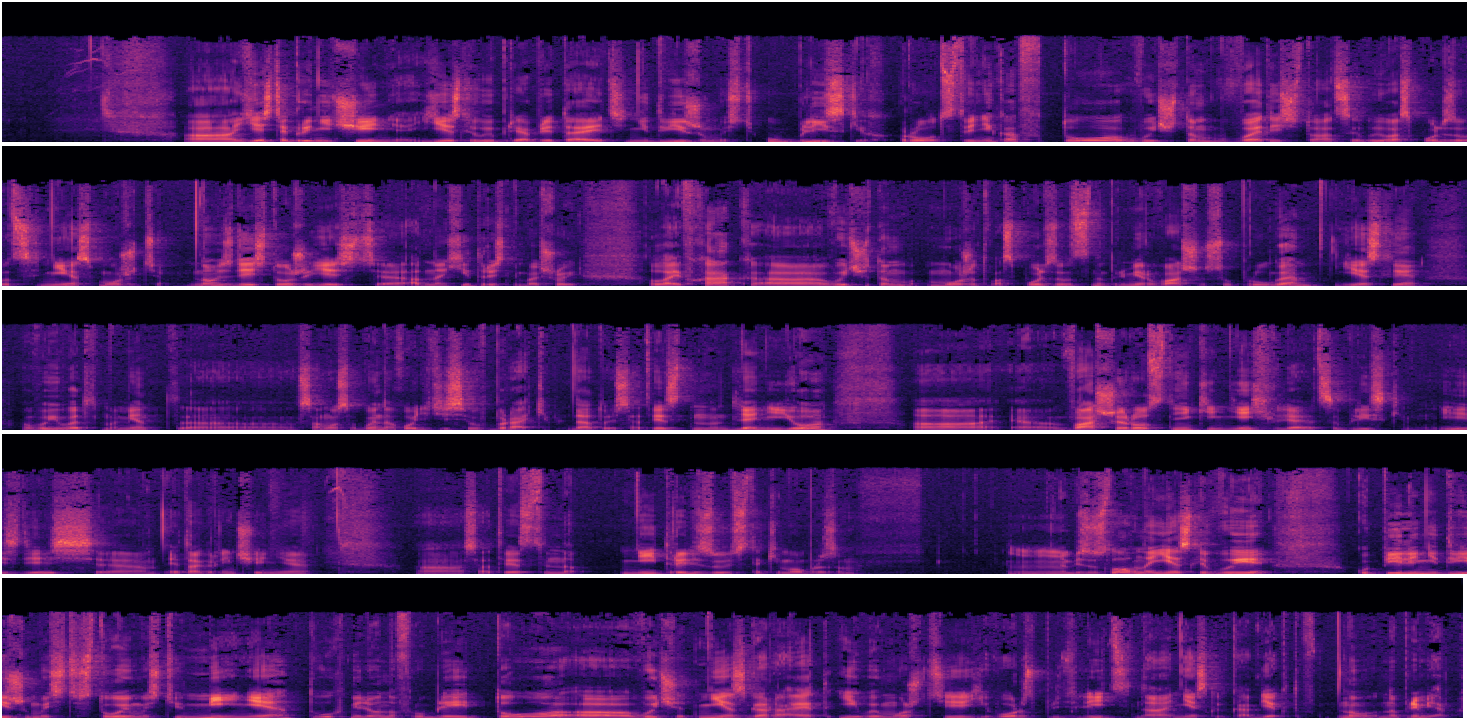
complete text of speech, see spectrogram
А, есть ограничения. Если вы приобретаете недвижимость у близких родственников, то вычетом в этой ситуации вы воспользоваться не сможете. Но здесь тоже есть одна хитрость, небольшой лайфхак. А, вычетом может воспользоваться, например, ваша супруга, если вы в этот момент, а, само собой, находитесь в браке. Да? То есть, соответственно, для нее ваши родственники не являются близкими. И здесь это ограничение, соответственно, нейтрализуется таким образом. Безусловно, если вы купили недвижимость стоимостью менее 2 миллионов рублей, то э, вычет не сгорает, и вы можете его распределить на несколько объектов. Ну, например,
